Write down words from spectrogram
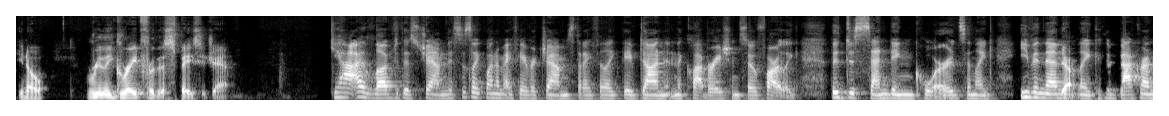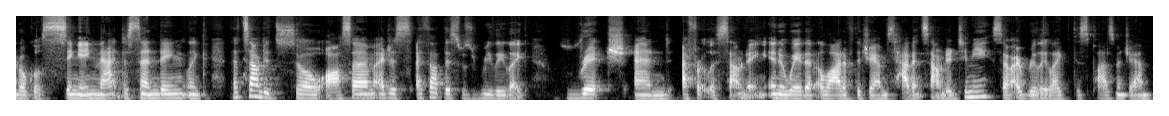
You know, really great for this spacey jam. Yeah, I loved this jam. This is like one of my favorite jams that I feel like they've done in the collaboration so far. Like the descending chords and like even them Yeah. like the background vocals singing that descending, like that sounded so awesome. I just I thought this was really like rich and effortless sounding in a way that a lot of the jams haven't sounded to me. So I really liked this plasma jam.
